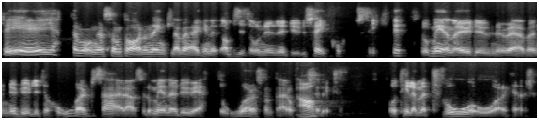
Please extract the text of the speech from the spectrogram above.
Det är jättemånga som tar den enkla vägen. Ja, precis. Och nu när du säger kortsiktigt, då menar ju du nu även, nu är du lite hård så här, alltså då menar du ett år och sånt där också. Ja. Liksom. Och till och med två år kanske.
